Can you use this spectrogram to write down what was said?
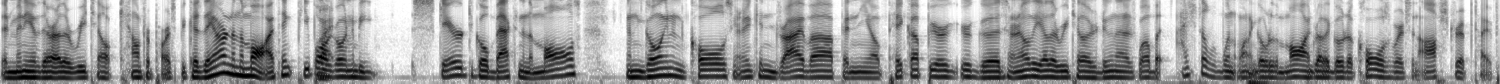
than many of their other retail counterparts because they aren't in the mall. I think people are going to be scared to go back into the malls. And going into Kohl's, you know, you can drive up and you know pick up your, your goods. And I know the other retailers are doing that as well, but I still wouldn't want to go to the mall. I'd rather go to Kohl's where it's an off strip type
